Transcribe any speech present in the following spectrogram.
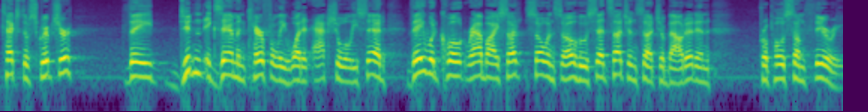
text of Scripture, they didn't examine carefully what it actually said. They would quote Rabbi so and so who said such and such about it and propose some theory.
